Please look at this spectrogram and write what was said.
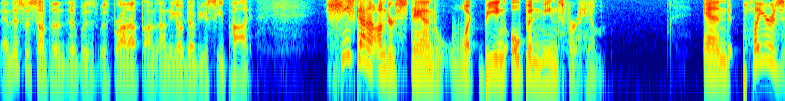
and this was something that was was brought up on, on the OWC pod. He's got to understand what being open means for him. And players,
